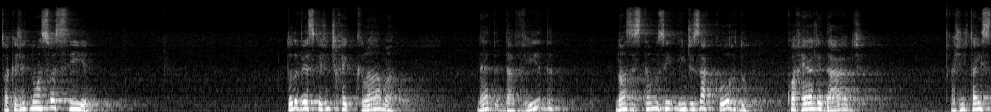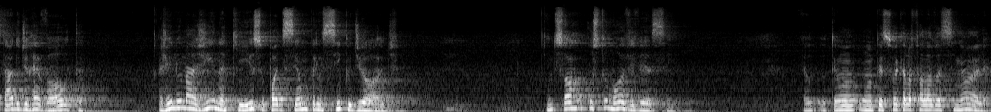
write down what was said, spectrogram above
Só que a gente não associa. Toda vez que a gente reclama né, da vida, nós estamos em desacordo com a realidade. A gente está em estado de revolta. A gente não imagina que isso pode ser um princípio de ódio. A gente só acostumou a viver assim. Eu, eu tenho uma, uma, pessoa que ela falava assim: olha,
